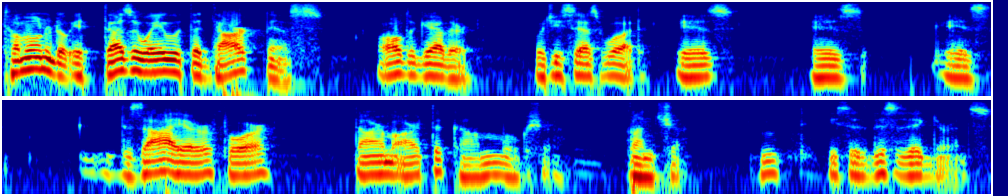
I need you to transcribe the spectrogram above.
Tamonudo it does away with the darkness altogether, which he says what is is is desire for dharma artha kam moksha vancha. Hmm? He says this is ignorance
